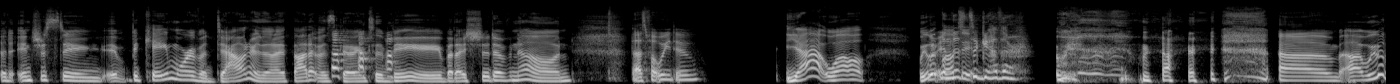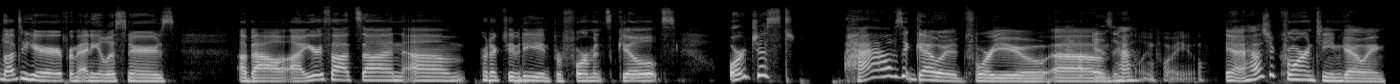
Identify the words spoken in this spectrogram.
an interesting. It became more of a downer than I thought it was going to be, but I should have known. That's what we do. Yeah, well, we We're would in this to. together. Um, uh, we would love to hear from any listeners about uh, your thoughts on um, productivity and performance guilt, or just how's it going for you? Um, How is it how- going for you? yeah, how's your quarantine going?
